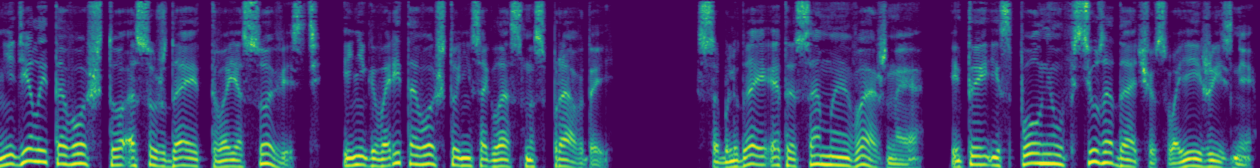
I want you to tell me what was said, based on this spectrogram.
Не делай того, что осуждает твоя совесть, и не говори того, что не согласно с правдой. Соблюдай это самое важное, и ты исполнил всю задачу своей жизни.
